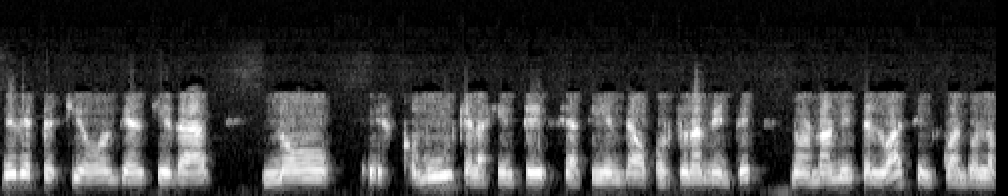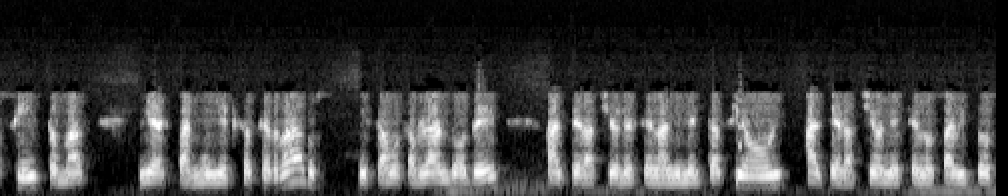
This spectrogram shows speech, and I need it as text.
de depresión, de ansiedad, no es común que la gente se atienda oportunamente, normalmente lo hacen cuando los síntomas ya están muy exacerbados. Estamos hablando de alteraciones en la alimentación, alteraciones en los hábitos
